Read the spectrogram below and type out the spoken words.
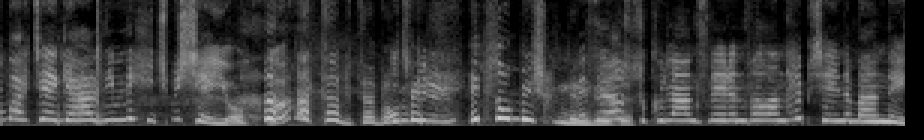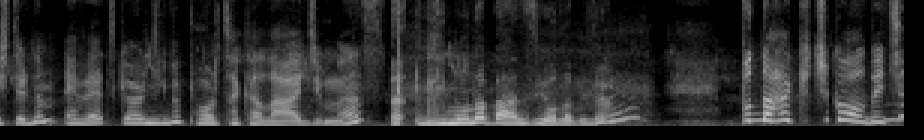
bu bahçeye geldiğimde hiçbir şey yoktu. Tabii tabii. 15, Hiçbir hepsi 15 günde Mesela büyüdü? sukulentlerin falan hep şeyini ben değiştirdim. Evet gördüğünüz gibi portakal ağacımız. Ha, Limona benziyor olabilir mi? Bu daha küçük olduğu için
